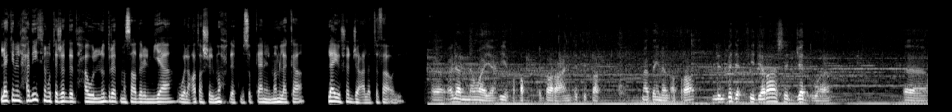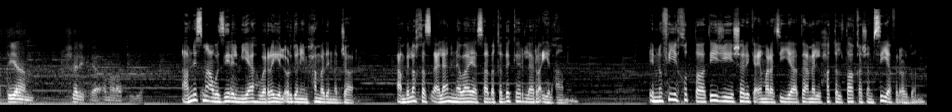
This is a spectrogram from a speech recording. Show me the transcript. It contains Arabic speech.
لكن الحديث المتجدد حول ندرة مصادر المياه والعطش المحدق بسكان المملكة لا يشجع على التفاؤل. إعلان النوايا هي فقط عبارة عن اتفاق ما بين الأطراف للبدء في دراسة جدوى قيام شركة أماراتية. عم نسمع وزير المياه والري الأردني محمد النجار عم بلخص إعلان النوايا سابق الذكر للرأي العام. إنه في خطة تيجي شركة إماراتية تعمل حقل طاقة شمسية في الأردن.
